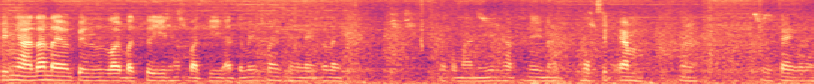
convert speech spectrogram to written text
ปิ้งงานด้านในมันเป็นรอยบัตรกรีนะครับบัตรกรีอาจจะไม่ค่อยแข็งแรงเท่าไหร่ประมาณนี้นะครับนี่นะครับ60แอมป์ใกล้ก็ได้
